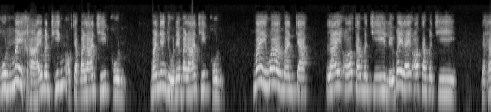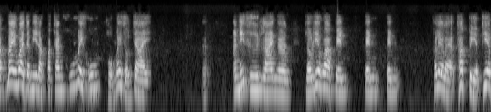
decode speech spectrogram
คุณไม่ขายมันทิ้งออกจาก balance sheet คุณ มันยังอยู่ใน balance sheet คุณ ไม่ว่ามันจะ write off ทางบัญชี หรือไม่ write off ทางบัญชีนะครับ ไม่ว่าจะมีหลักประกันคุ้มไม่คุ้ม ผมไม่สนใจ อันนี้คือรายงานเราเรียกว่าเป็นเป็นเป็นเขาเรียกอะไรถ้าเปรียบเทียบ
